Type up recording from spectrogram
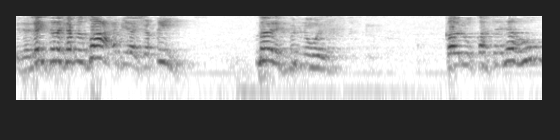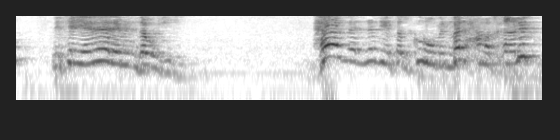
إذا ليس لك بصاحب يا شقي. مالك بن نوير. قالوا قتله لكي ينال من زوجه. هذا الذي تذكره من ملحمة خالد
